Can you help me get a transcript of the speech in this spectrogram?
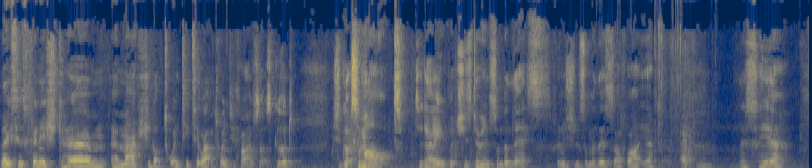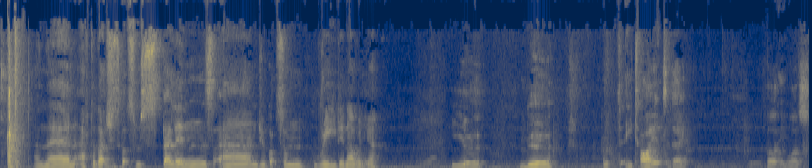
Lacey's finished um, a mash. She got 22 out of 25, so that's good. She's got some art today, but she's doing some of this. Finishing some of this off, aren't you? This here. And then after that, she's got some spellings and you've got some reading, haven't you? Yeah. Yeah. yeah. Are you tired today? Thought he was.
